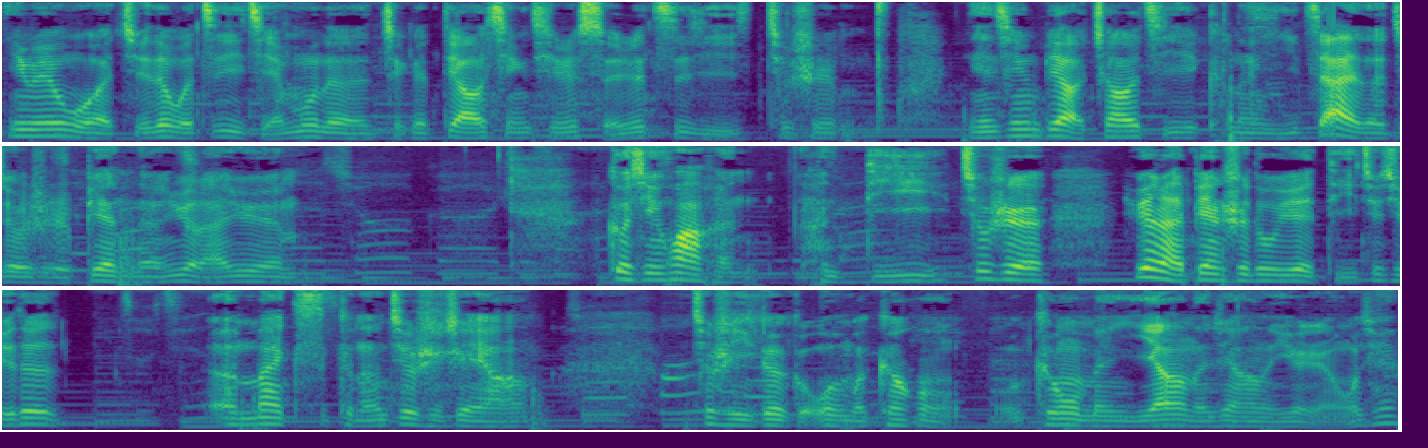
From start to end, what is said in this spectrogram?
因为我觉得我自己节目的这个调性，其实随着自己就是年轻比较着急，可能一再的就是变得越来越个性化，很很低，就是越来辨识度越低，就觉得。呃，Max 可能就是这样，就是一个我们跟我跟我们一样的这样的一个人。我觉得，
